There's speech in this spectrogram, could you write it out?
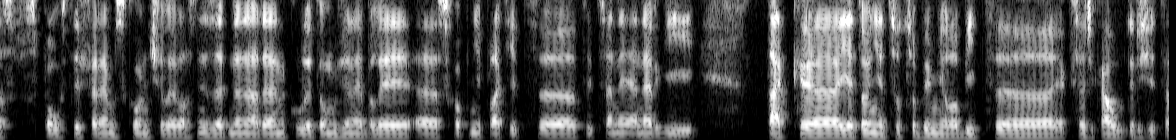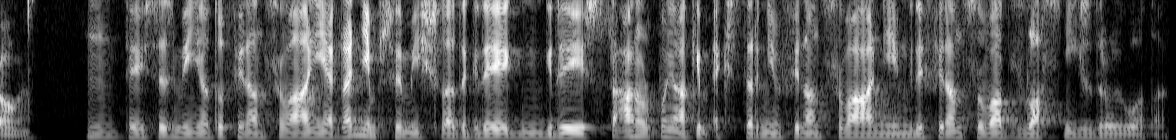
spousty firm skončily vlastně ze dne na den kvůli tomu, že nebyli schopni platit ty ceny energií, tak je to něco, co by mělo být, jak se říká, udržitelné. Hmm, ty jsi zmínil to financování, jak nad ním přemýšlet, kdy, kdy sáhnout po nějakým externím financováním, kdy financovat z vlastních zdrojů a tak?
